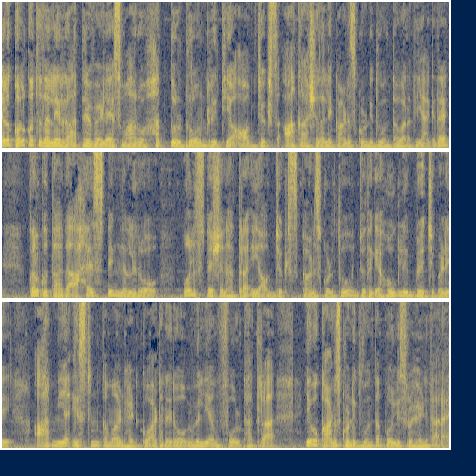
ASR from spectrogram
ಇನ್ನು ಕೋಲ್ಕತ್ತಾದಲ್ಲಿ ರಾತ್ರಿ ವೇಳೆ ಸುಮಾರು ಹತ್ತು ಡ್ರೋನ್ ರೀತಿಯ ಆಬ್ಜೆಕ್ಟ್ಸ್ ಆಕಾಶದಲ್ಲಿ ಕಾಣಿಸಿಕೊಂಡಿದ್ದು ಅಂತ ವರದಿಯಾಗಿದೆ. ಕೋಲ್ಕತ್ತಾದ ಹೆಸ್ಟಿಂಗ್ನಲ್ಲಿರೋ ಪೊಲೀಸ್ ಸ್ಟೇಷನ್ ಹತ್ರ ಈ ಆಬ್ಜೆಕ್ಟ್ಸ್ ಕಾಣಿಸ್ಕೊಳ್ತು. ಜೊತೆಗೆ ಹೂಗ್ಲಿ ಬ್ರಿಡ್ಜ್ ಬಳಿ ಆರ್ಮಿಯ ಈಸ್ಟರ್ನ್ ಕಮಾಂಡ್ ಹೆಡ್ ಕ್ವಾರ್ಟರ್ ಇರೋ ವಿಲಿಯಂ ಫೋರ್ಟ್ ಹತ್ರ ಇವು ಕಾಣಿಸ್ಕೊಂಡಿದ್ವು ಅಂತ ಪೊಲೀಸರು ಹೇಳಿದ್ದಾರೆ.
